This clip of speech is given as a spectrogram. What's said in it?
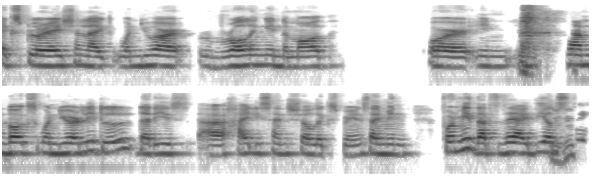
exploration, like when you are rolling in the mud or in, sandbox when you're little, that is a highly sensual experience. I mean, for me, that's the ideal Mhm. state.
